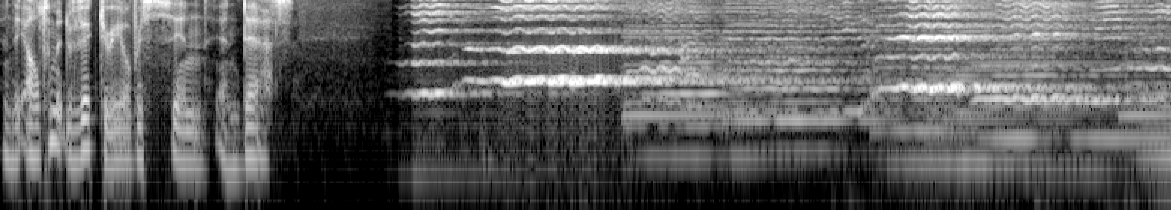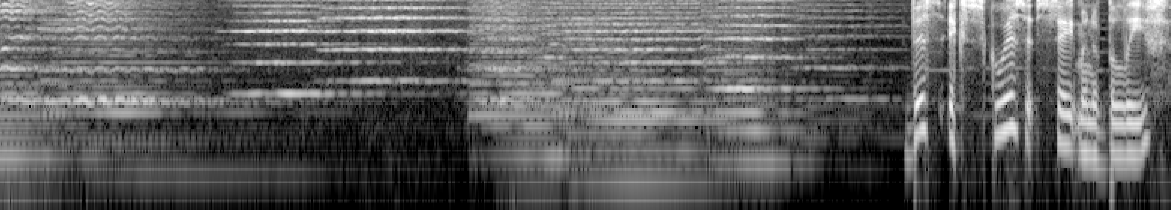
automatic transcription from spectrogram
and the ultimate victory over sin and death. This exquisite statement of belief,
